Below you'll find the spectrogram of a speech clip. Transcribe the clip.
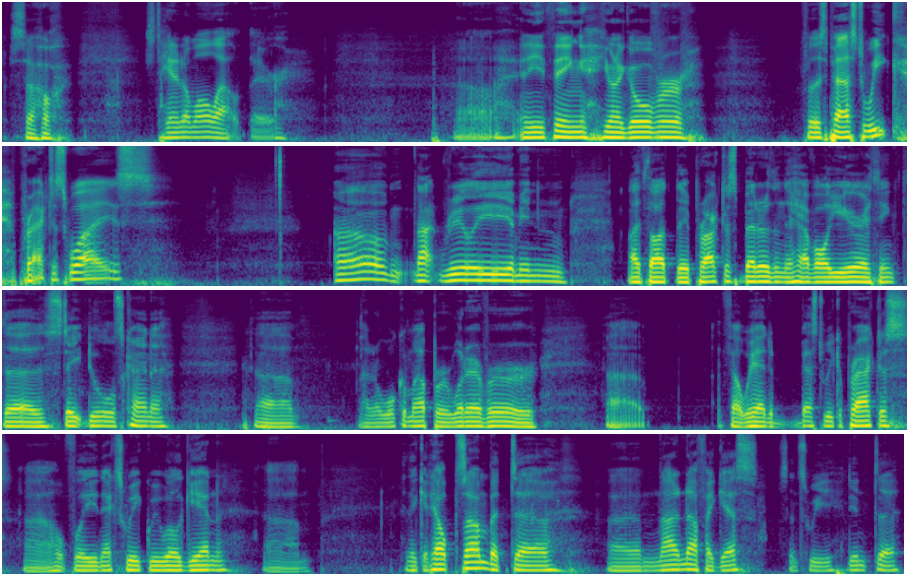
so just handed them all out there. Uh, anything you want to go over for this past week, practice wise? Um, not really. I mean, I thought they practiced better than they have all year. I think the state duels kind of, uh, I don't know, woke them up or whatever. Or uh, I felt we had the best week of practice. Uh, hopefully next week we will again. Um, I think it helped some, but uh, um, not enough, I guess, since we didn't uh,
